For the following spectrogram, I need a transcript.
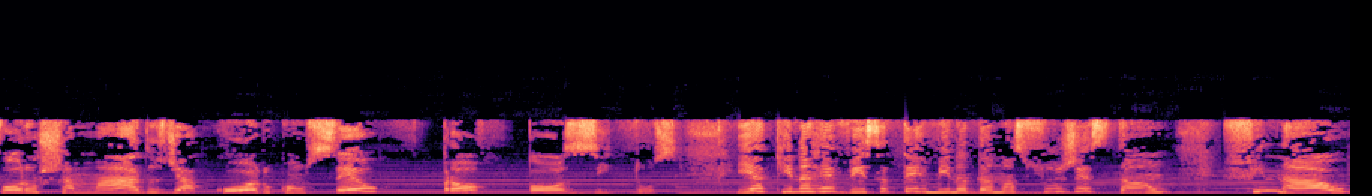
foram chamados de acordo com o seu propósito propósitos. E aqui na revista termina dando uma sugestão final,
